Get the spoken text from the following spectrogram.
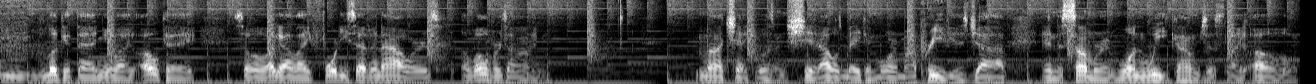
you look at that and you're like, okay, so I got like 47 hours of overtime. My check wasn't shit. I was making more in my previous job in the summer in one week. I'm just like, oh,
